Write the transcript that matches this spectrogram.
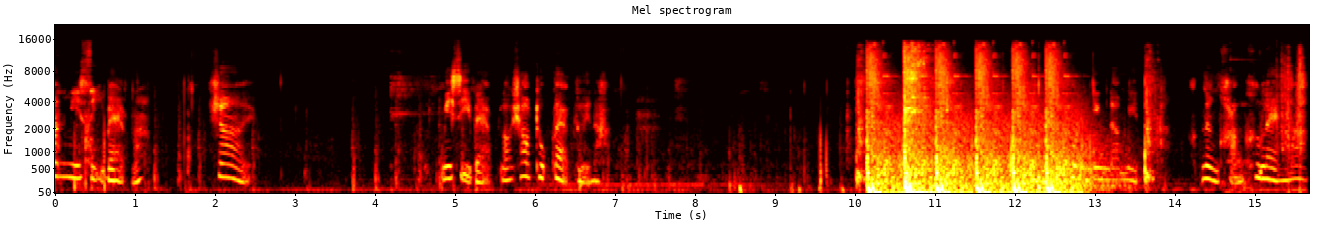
มันมีสี่แบบนะ ใช่ มีสี่แบบเราชอบทุกแบบเลยนะคะคนยิงดาเมจหนึ่งครั้งคือแรงมาก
